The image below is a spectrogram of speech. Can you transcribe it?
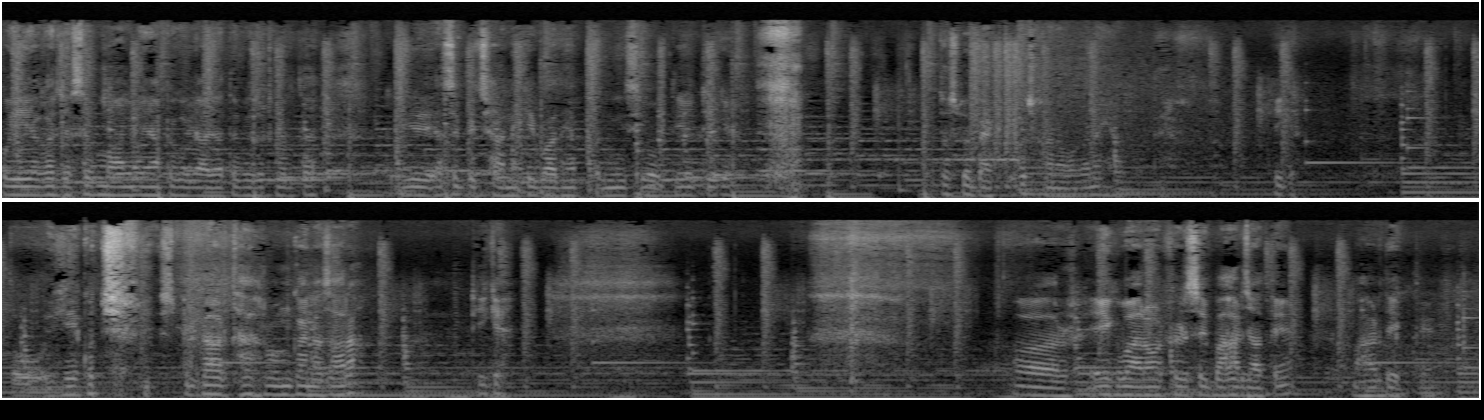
कोई अगर जैसे मान लो यहाँ पे कोई आ जाता है विज़िट करता है ये ऐसे बिछाने के बाद यहाँ पन्नी सी होती है, ठीक है? तो उस पर बैठ के कुछ खाना वगैरह यहाँ होते हैं ठीक है? तो ये कुछ इस प्रकार था रूम का नज़ारा, ठीक है? और एक बार और फिर से बाहर जाते हैं, बाहर देखते हैं।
